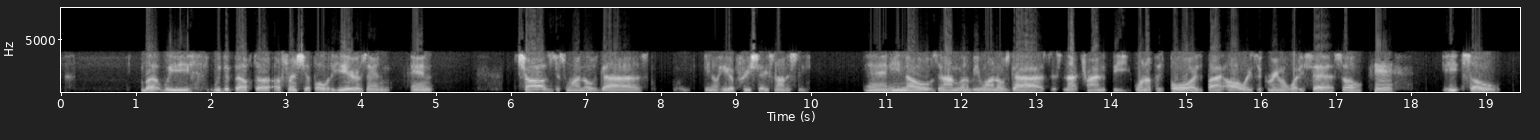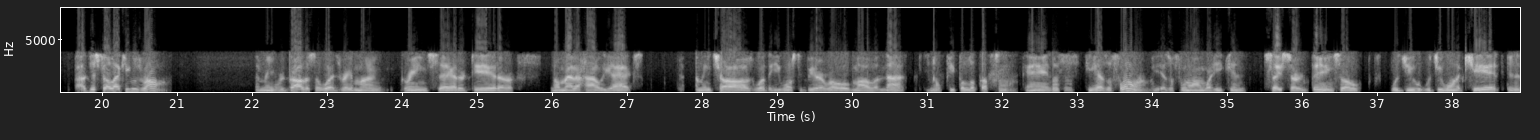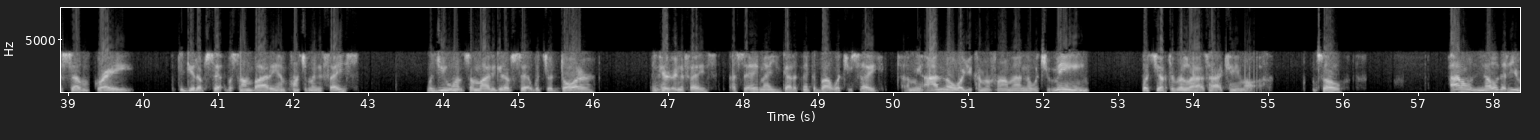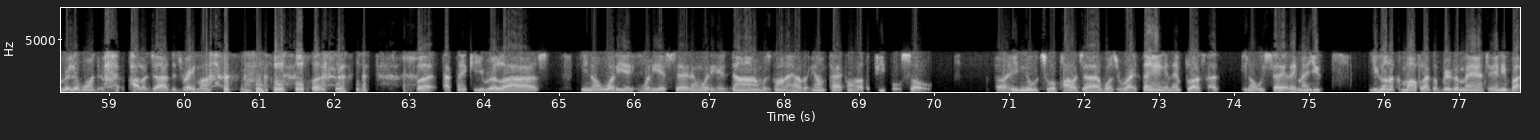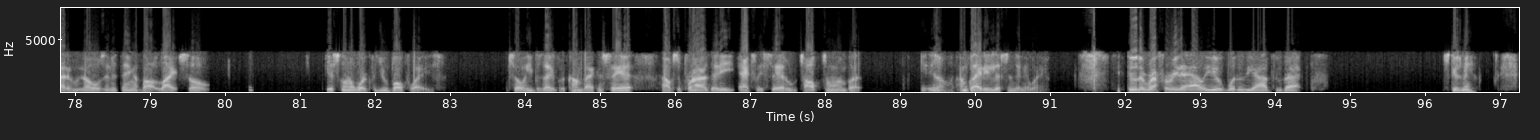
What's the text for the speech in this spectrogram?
But we we developed a, a friendship over the years, and and Charles is just one of those guys. You know, he appreciates honesty, and he knows that I'm going to be one of those guys that's not trying to be one of his boys by always agreeing with what he says. So hmm. he so I just felt like he was wrong. I mean, regardless of what Draymond Green said or did, or no matter how he acts, I mean, Charles, whether he wants to be a role model or not, you know, people look up to him, and mm-hmm. he has a forum. He has a forum where he can say certain things. So, would you would you want a kid in the seventh grade to get upset with somebody and punch him in the face? Would you want somebody to get upset with your daughter and hit her in the face? I say, hey man, you got to think about what you say. I mean, I know where you're coming from. I know what you mean, but you have to realize how it came off. So I don't know that he really wanted to apologize to Draymond, but, but I think he realized, you know, what he what he had said and what he had done was going to have an impact on other people. So uh, he knew to apologize was the right thing. And then plus, I, you know, we said, hey man, you you're gonna come off like a bigger man to anybody who knows anything about life. So it's going to work for you both ways. So he was able to come back and say it. I was surprised that he actually said who talked to him, but you know, I'm glad he listened anyway. He threw the referee the alley oop. What are the odds of that? Excuse me.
